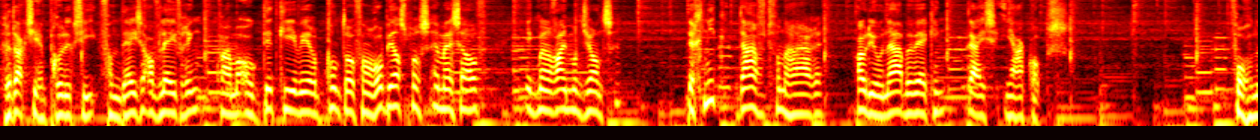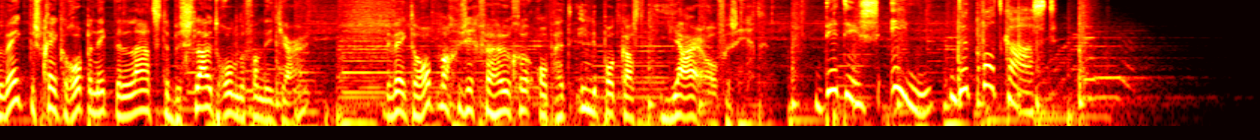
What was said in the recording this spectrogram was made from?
Redactie en productie van deze aflevering kwamen ook dit keer weer op konto van Rob Jaspers en mijzelf. Ik ben Raymond Jansen. Techniek David van Haren. Audio nabewerking Thijs Jacobs. Volgende week bespreken Rob en ik de laatste besluitronde van dit jaar de week erop mag u zich verheugen op het In de Podcast jaaroverzicht. Dit is In de Podcast.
